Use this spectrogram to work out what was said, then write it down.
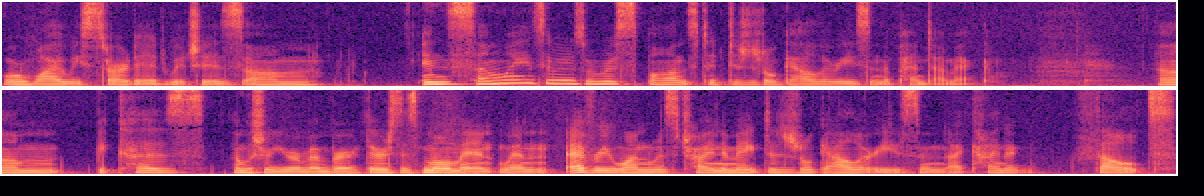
or why we started, which is um, in some ways it was a response to digital galleries in the pandemic. Um, because I'm sure you remember, there's this moment when everyone was trying to make digital galleries, and I kind of felt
